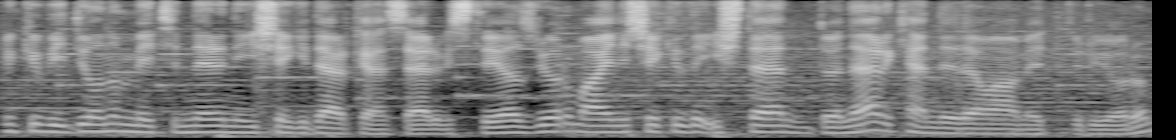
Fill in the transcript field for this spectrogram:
Çünkü videonun metinlerini işe giderken serviste yazıyorum. Aynı şekilde işten dönerken de devam ettiriyorum.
